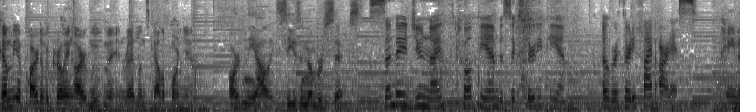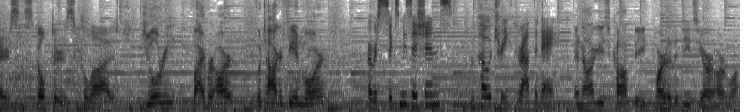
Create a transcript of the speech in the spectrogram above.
Come be a part of a growing art movement in Redlands, California. Art in the Alley, season number six. Sunday, June 9th, 12 p.m. to 6.30 p.m. Over 35 artists. Painters, sculptors, collage, jewelry, fiber art, photography, and more. Over six musicians and poetry throughout the day. And Augie's Coffee, part of the DTR Art Walk.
